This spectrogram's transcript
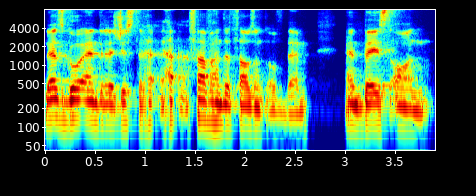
let's go and register 500,000 of them. And based on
